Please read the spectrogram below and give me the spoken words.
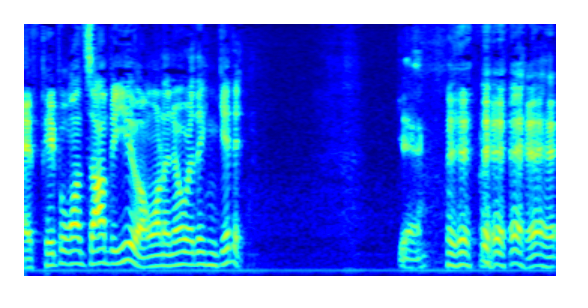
If people want ZombiU, I want to know where they can get it. yeah.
